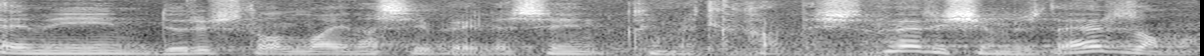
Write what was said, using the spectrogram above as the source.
emin, dürüst olmayı nasip eylesin kıymetli kardeşler. Her işimizde, her zaman.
